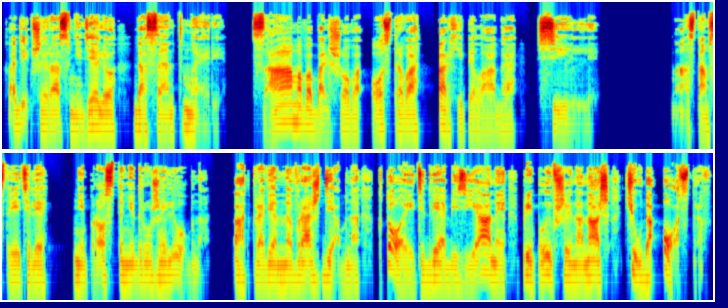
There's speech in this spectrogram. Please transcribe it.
ходивший раз в неделю до Сент-Мэри, самого большого острова архипелага Силли. Нас там встретили не просто недружелюбно, откровенно враждебно. Кто эти две обезьяны, приплывшие на наш чудо-остров?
